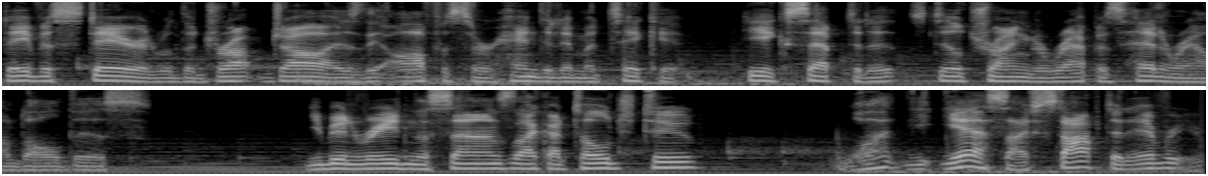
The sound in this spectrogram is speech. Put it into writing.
Davis stared with a dropped jaw as the officer handed him a ticket. He accepted it, still trying to wrap his head around all this. You been reading the signs like I told you to? What? Yes, I've stopped at every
